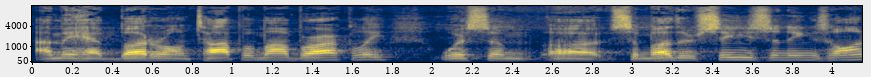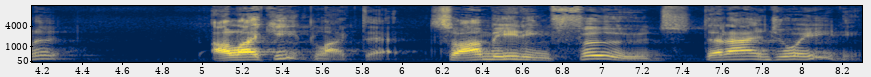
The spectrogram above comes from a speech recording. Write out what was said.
I may have butter on top of my broccoli with some, uh, some other seasonings on it. I like eating like that. So I'm eating foods that I enjoy eating.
